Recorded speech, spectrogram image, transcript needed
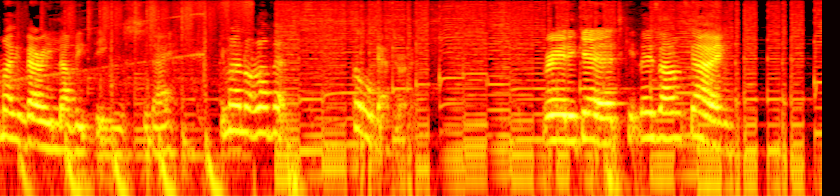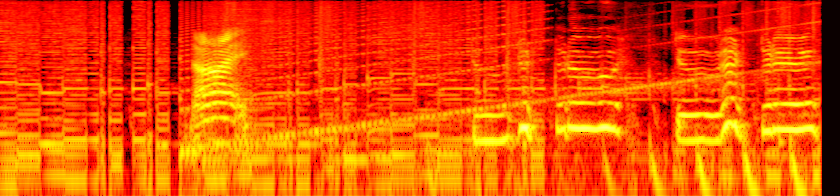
Might be very lovey things today. You might not love it, but we'll get through it. Really good. Keep those arms going. Nice. Do, do, do, do. Do, do, do, do.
